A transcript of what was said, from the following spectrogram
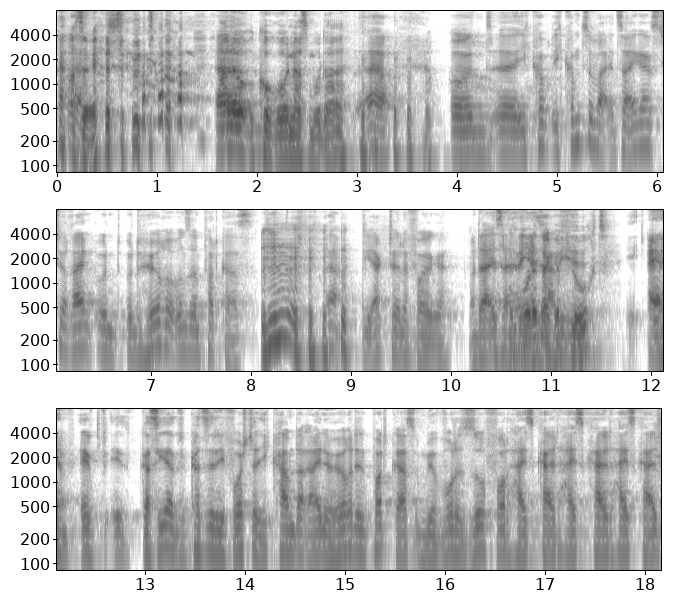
Achso, ja, stimmt. Hallo, Coronas Mutter. Ja. Und äh, ich komme ich komm zur, zur Eingangstür rein und, und höre unseren Podcast. ja, die aktuelle Folge. Und da ist er. Wurde da geflucht? Äh, äh, äh, Garcia, du kannst dir nicht vorstellen, ich kam da rein, höre den Podcast und mir wurde sofort heiß, kalt, heiß, kalt, heiß, kalt.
